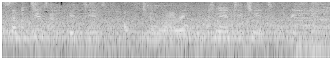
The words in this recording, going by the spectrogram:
17th and 18th of January 2023.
